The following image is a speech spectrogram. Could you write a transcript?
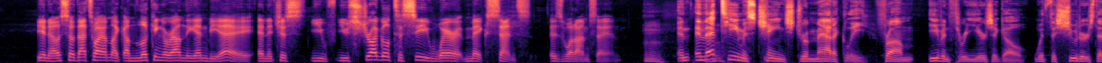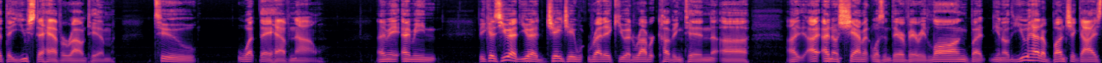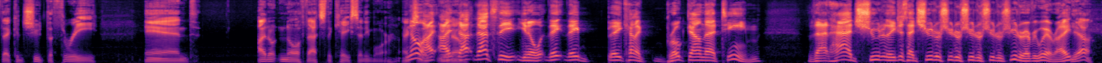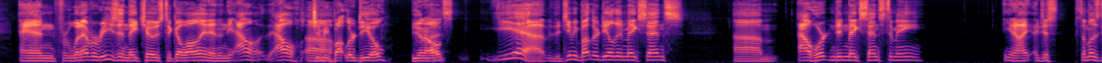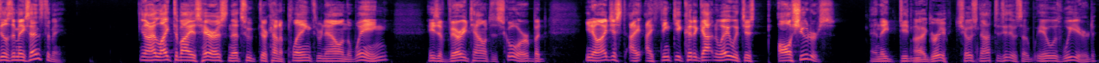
You know, so that's why I'm like I'm looking around the NBA and it just you you struggle to see where it makes sense is what I'm saying. Mm. And and that team has changed dramatically from even three years ago with the shooters that they used to have around him to what they have now. I mean, I mean, because you had you had JJ Redick, you had Robert Covington. Uh, I I- I know Shamet wasn't there very long, but you know you had a bunch of guys that could shoot the three, and I don't know if that's the case anymore. no, Actually, I, I you know. that that's the you know they they they kind of broke down that team that had shooter. They just had shooter, shooter, shooter, shooter, shooter everywhere, right? yeah. And for whatever reason, they chose to go all in, and then the Al Al uh, Jimmy Butler deal, you know, That's- yeah, the Jimmy Butler deal didn't make sense. Um, Al Horford didn't make sense to me. You know, I, I just some of those deals didn't make sense to me. You know, I like Tobias Harris, and that's who they're kind of playing through now on the wing. He's a very talented scorer, but you know, I just I, I think you could have gotten away with just all shooters, and they didn't. I agree. Chose not to do that. It was it was weird,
